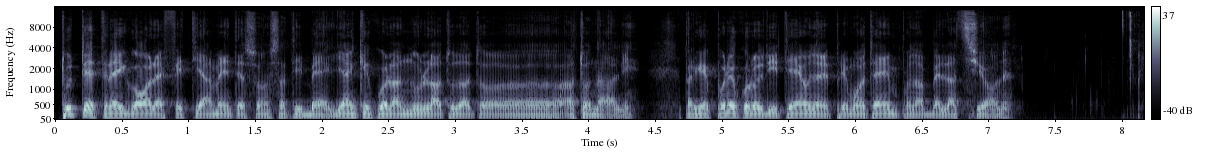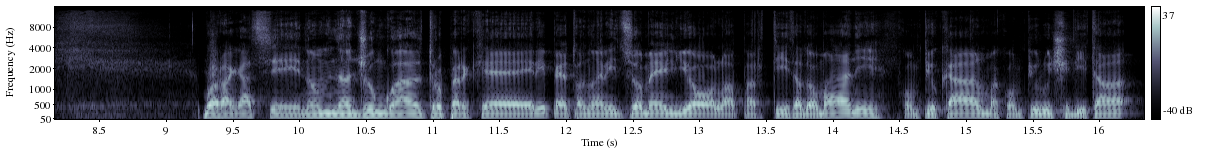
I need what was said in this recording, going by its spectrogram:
Tutti e tre i gol effettivamente sono stati belli, anche quello annullato da to- a Tonali, perché pure quello di Teo nel primo tempo è una bella azione. Boh ragazzi, non aggiungo altro perché, ripeto, analizzo meglio la partita domani, con più calma, con più lucidità.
